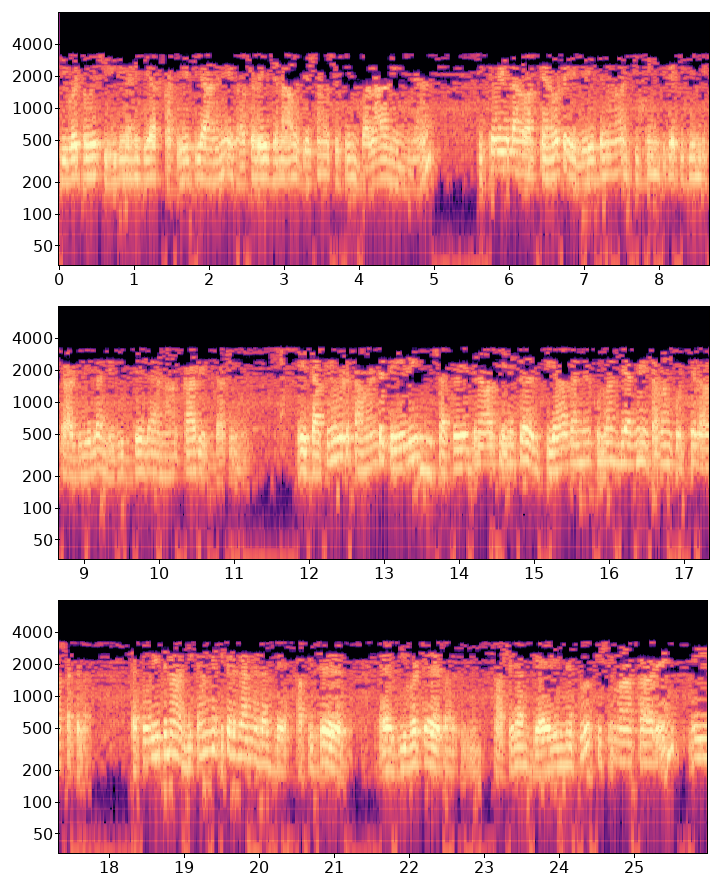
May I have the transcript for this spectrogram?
දිවට ඔය සීනි වෙන දෙයක් කටේ තියාගෙන ඒ රස වේදනාව දෙසම සිතින් බලාගෙන ඉන්න ටික වේලාවක් යනකොට ඒ වේදනාව ටිකින් ටික ටිකින් ටික අඩු වෙලා නිරුද්ධ වෙලා යන ආකාරයක් දකින්න. ඒ දකිනකොට Tamanට තේරෙන්නේ සැප වේදනාව කියන එක තියාගන්න පුළුවන් දෙයක් නෙවෙයි Taman කොච්චර ආශ කළා. සැප වේදනාව නිකන් ඇති කරගන්නවත් බැහැ. අපිට දිවට රසයක් ගෑවෙන්නේ නැතුව කිසිම ආකාරයෙන් මේ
